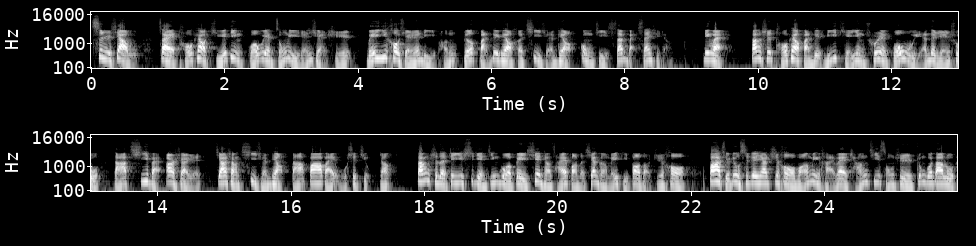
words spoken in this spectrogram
次日下午，在投票决定国务院总理人选时，唯一候选人李鹏得反对票和弃权票共计三百三十张。另外，当时投票反对李铁映出任国务委员的人数达七百二十二人，加上弃权票达八百五十九张。当时的这一事件经过被现场采访的香港媒体报道之后。八九六四镇压之后，亡命海外、长期从事中国大陆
